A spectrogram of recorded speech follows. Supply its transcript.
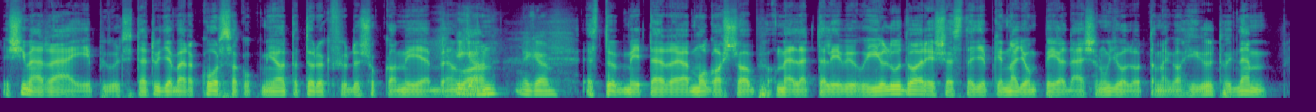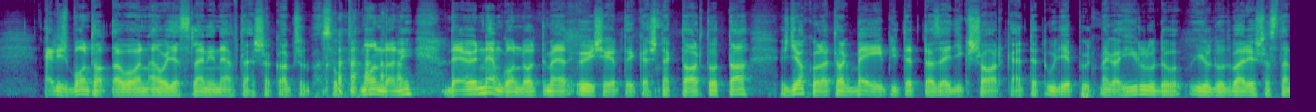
és simán ráépült. Tehát ugye már a korszakok miatt a törökfürdő sokkal mélyebben igen, van. Igen. Ez több méterrel magasabb a mellette lévő híludvar, és ezt egyébként nagyon példásan úgy oldotta meg a hílt, hogy nem el is bonthatta volna, hogy ezt Lenin elvtársa kapcsolatban szoktuk mondani, de ő nem gondolt, mert ő is értékesnek tartotta, és gyakorlatilag beépítette az egyik sarkát, tehát úgy épült meg a Hildudvar, és aztán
